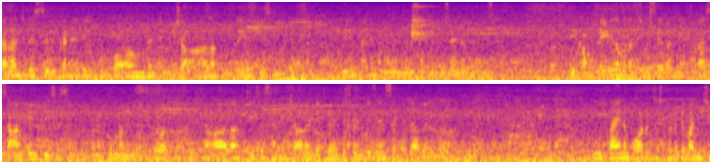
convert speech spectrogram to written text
Kalanjali silk అనేది ఇప్పుడు బాగుంటుంది. చాలా రేర్ పీస్ దీనిపైన మనం మంచి ఒక డిజైన్ అనేది తీసుకుంటాం ఇది కంప్లీట్గా మనం చూసేవన్నీ కూడా శాంపిల్ పీసెస్ అండి. మనకు మన స్టోర్కి వస్తే చాలా పీసెస్ అనేవి చాలా డిఫరెంట్ డిఫరెంట్ డిజైన్స్ అనేది అవైలబుల్ ఉంటుంది ఈ పైన బార్డర్ చూసుకుంటే మంచి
